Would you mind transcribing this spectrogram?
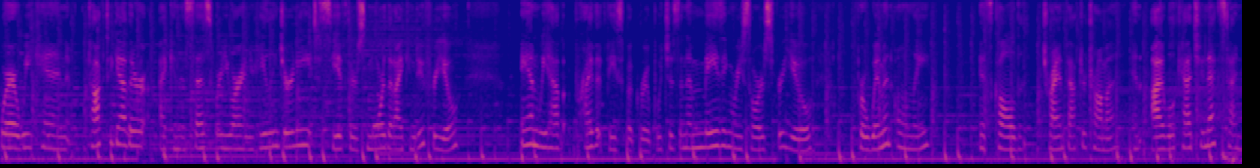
where we can talk together. I can assess where you are in your healing journey to see if there's more that I can do for you. And we have a private Facebook group, which is an amazing resource for you for women only. It's called Triumph After Trauma, and I will catch you next time.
